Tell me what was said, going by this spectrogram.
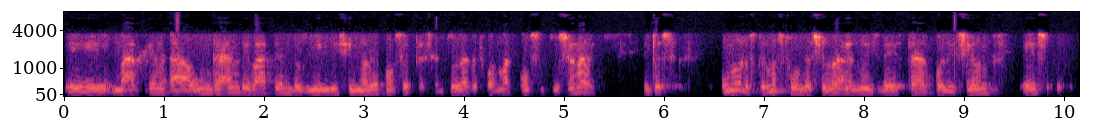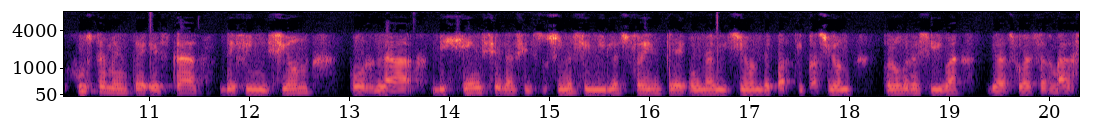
eh, margen a un gran debate en 2019 cuando se presentó la reforma constitucional. Entonces, uno de los temas fundacionales, Luis, de esta coalición es justamente esta definición por la vigencia de las instituciones civiles frente a una visión de participación progresiva de las Fuerzas Armadas.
